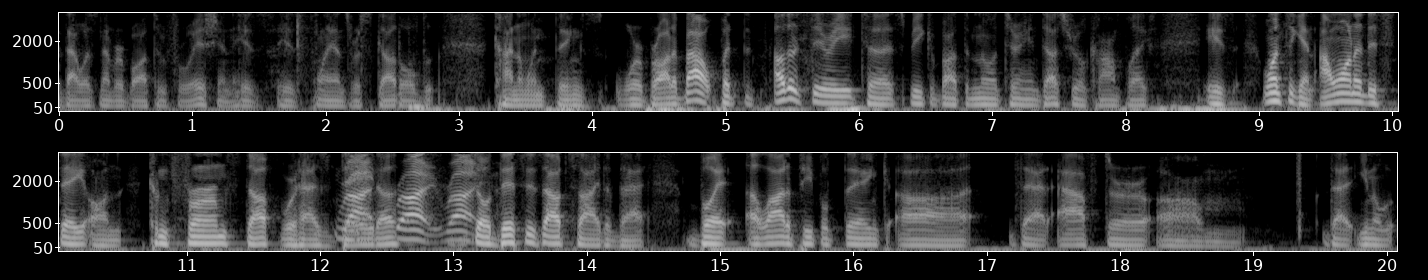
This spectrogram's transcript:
that was never brought to fruition. His his plans were scuttled, kind of when things were brought about. But the other theory to speak about the military industrial complex is once again, I wanted to stay on confirmed stuff where it has Right, data. right, right. So this is outside of that. But a lot of people think uh, that after um, that, you know,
